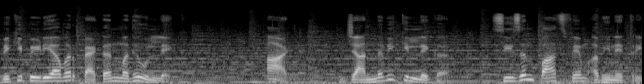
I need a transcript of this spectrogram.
विकिपीडियावर पॅटर्नमध्ये उल्लेख. आठ. जान्हवी किल्लेकर. सीझन पाच फेम अभिनेत्री.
